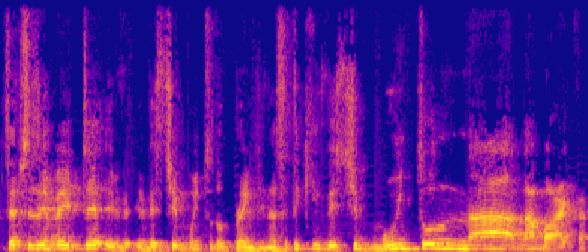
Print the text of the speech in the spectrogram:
você precisa investir, investir muito no branding, né? Você tem que investir muito na, na marca.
